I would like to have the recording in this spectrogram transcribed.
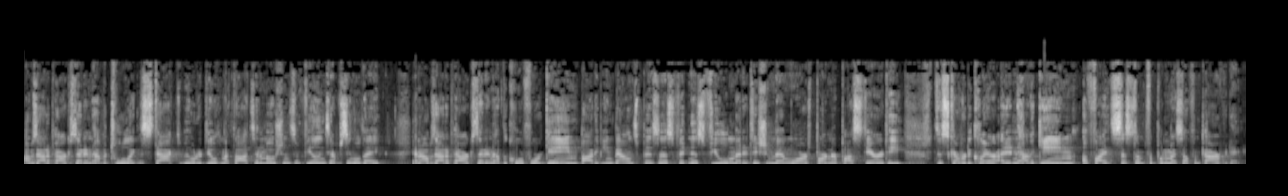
I was out of power because I didn't have a tool like the stack to be able to deal with my thoughts and emotions and feelings every single day. And I was out of power because I didn't have the core four game, body being balanced, business, fitness, fuel, meditation, memoirs, partner, posterity, discover, declare. I didn't have a gamified system for putting myself in power every day.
